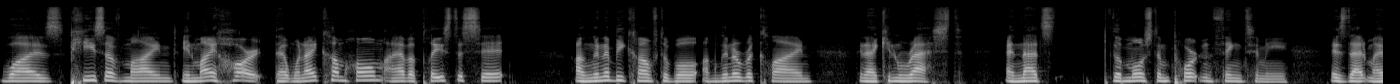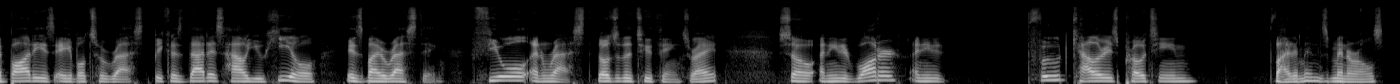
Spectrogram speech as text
was peace of mind in my heart that when I come home, I have a place to sit, I'm going to be comfortable, I'm going to recline, and I can rest. And that's the most important thing to me is that my body is able to rest because that is how you heal is by resting. Fuel and rest. Those are the two things, right? So I needed water, I needed food, calories, protein, vitamins, minerals,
